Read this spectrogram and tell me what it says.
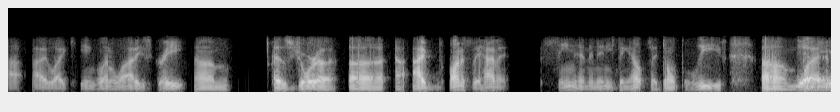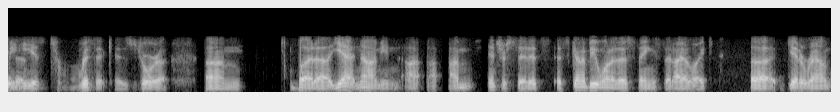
I I like Iain Glen a lot. He's great um, as Jorah. Uh, I, I honestly haven't seen him in anything else. I don't believe. Um, Yeah, but me I mean, either. he is terrific as Jorah. Um, but uh, yeah, no, I mean, I, I, I'm interested. It's it's going to be one of those things that I like uh get around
